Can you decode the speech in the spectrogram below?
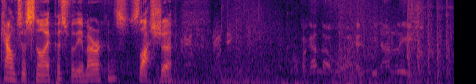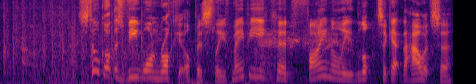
counter snipers for the Americans. Slash uh, Still got this V1 rocket up his sleeve. Maybe he could finally look to get the howitzer.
